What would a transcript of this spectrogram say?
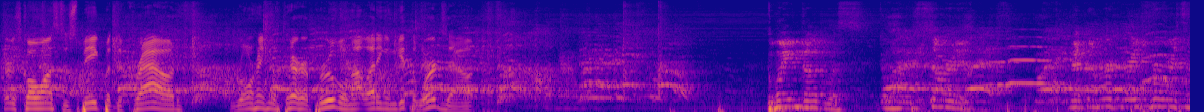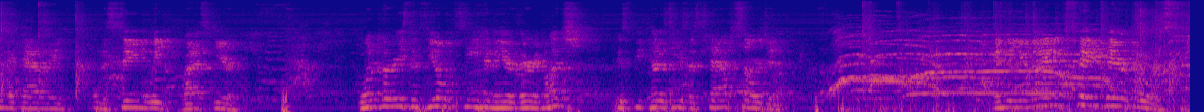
Curtis Cole wants to speak, but the crowd roaring with their approval, not letting him get the words out. Duane Douglas, who started at the Mercury Pro Wrestling Academy in the same week last year. One of the reasons you don't see him here very much is because he's a staff sergeant in the United States Air Force.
